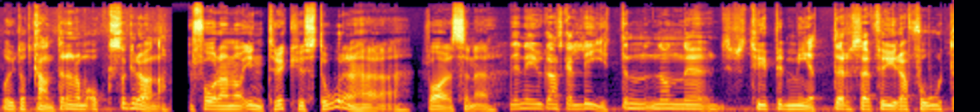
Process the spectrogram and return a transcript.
och utåt kanten är de också gröna. Får han något intryck hur stor den här äh, varelsen är? Den är ju ganska liten, någon eh, typ meter, så här fyra fot.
